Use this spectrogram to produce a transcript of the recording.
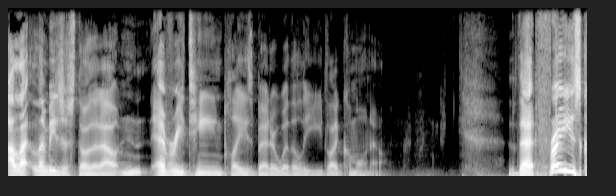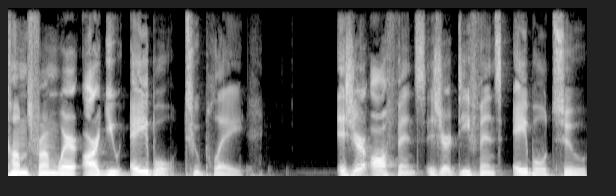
I like. Let me just throw that out. Every team plays better with a lead. Like, come on now. That phrase comes from where are you able to play? Is your offense, is your defense able to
